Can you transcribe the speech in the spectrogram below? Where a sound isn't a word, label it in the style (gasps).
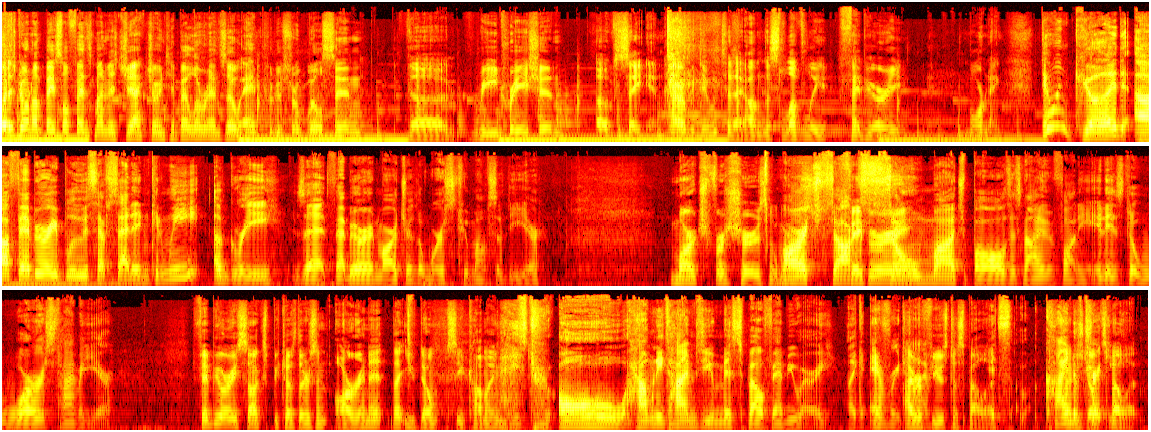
What is going on, baseball fans? My name is Jack, joined here by Lorenzo and producer Wilson, the recreation of Satan. How are we doing today on this lovely February morning? Doing good. Uh, February blues have set in. Can we agree that February and March are the worst two months of the year? March for sure is the worst. March sucks February, so much balls. It's not even funny. It is the worst time of year. February sucks because there's an R in it that you don't see coming. That is true. Oh, how many times do you misspell February? Like every time. I refuse to spell it. It's kind I of just tricky. don't spell it.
